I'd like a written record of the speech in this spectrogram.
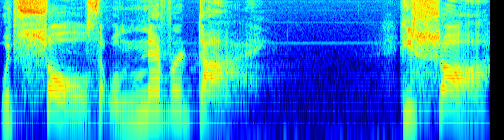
with souls that will never die. He saw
